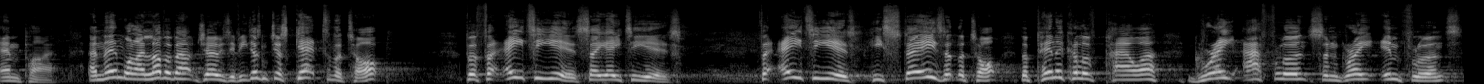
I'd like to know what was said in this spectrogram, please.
empire. And then what I love about Joseph, he doesn't just get to the top, but for 80 years, say 80 years, for 80 years, he stays at the top, the pinnacle of power, great affluence and great influence,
